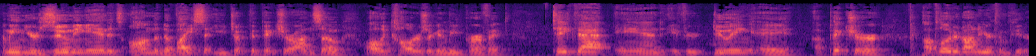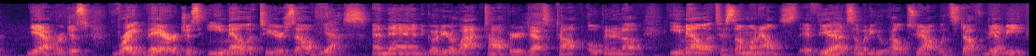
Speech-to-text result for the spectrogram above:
I mean, you're zooming in, it's on the device that you took the picture on, so all the colors are going to be perfect. Take that and if you're doing a, a picture, upload it onto your computer. Yeah, or just right there, just email it to yourself. Yes. And then go to your laptop or your desktop, open it up, email it to someone else. If you Yeah. have somebody who helps you out with stuff, maybe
